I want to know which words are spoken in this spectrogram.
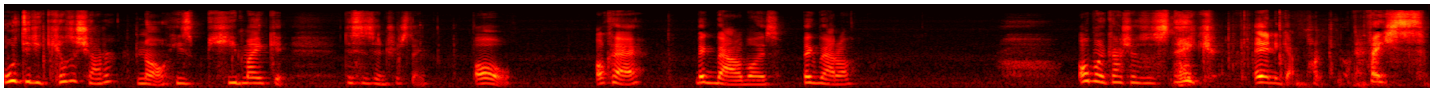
Oh, did he kill the shouter? No, he's he might get. This is interesting. Oh, okay. Big battle, boys. Big battle. Oh my gosh, there's a snake, and he got punched in the face.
